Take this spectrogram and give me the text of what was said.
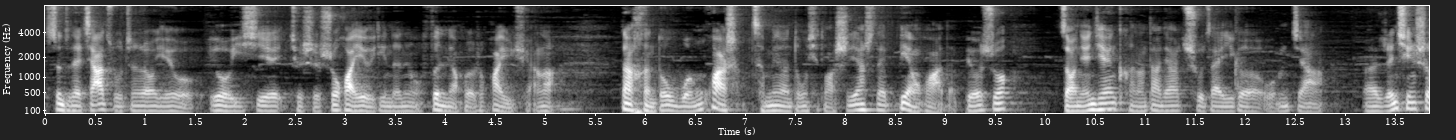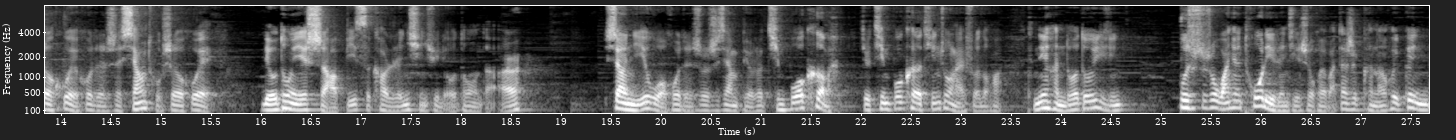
甚至在家族之中也有也有一些就是说话也有一定的那种分量或者说话语权了。但很多文化层面的东西的话，实际上是在变化的。比如说，早年间可能大家处在一个我们讲呃人情社会或者是乡土社会，流动也少，彼此靠人情去流动的。而像你我或者说是像比如说听播客嘛，就听播客的听众来说的话，肯定很多都已经不是说完全脱离人情社会吧，但是可能会更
